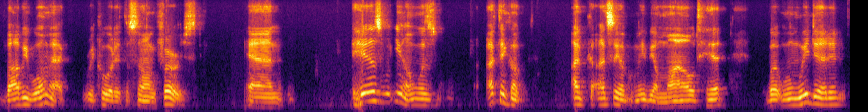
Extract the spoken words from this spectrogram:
Bobby Womack recorded the song first, and his, you know, was I think a I'd, I'd say a, maybe a mild hit, but when we did it,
